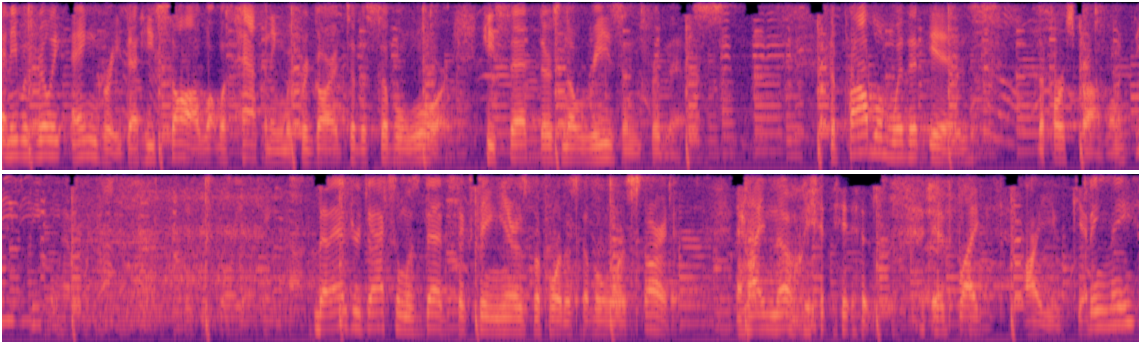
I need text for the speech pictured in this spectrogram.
And he was really angry that he saw what was happening with regard to the Civil War. He said, there's no reason for this. The problem with it is, the first problem, these people have forgotten the story of King Kong. That Andrew Jackson was dead 16 years before the Civil War started. And I know it is. It's like, are you kidding me?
